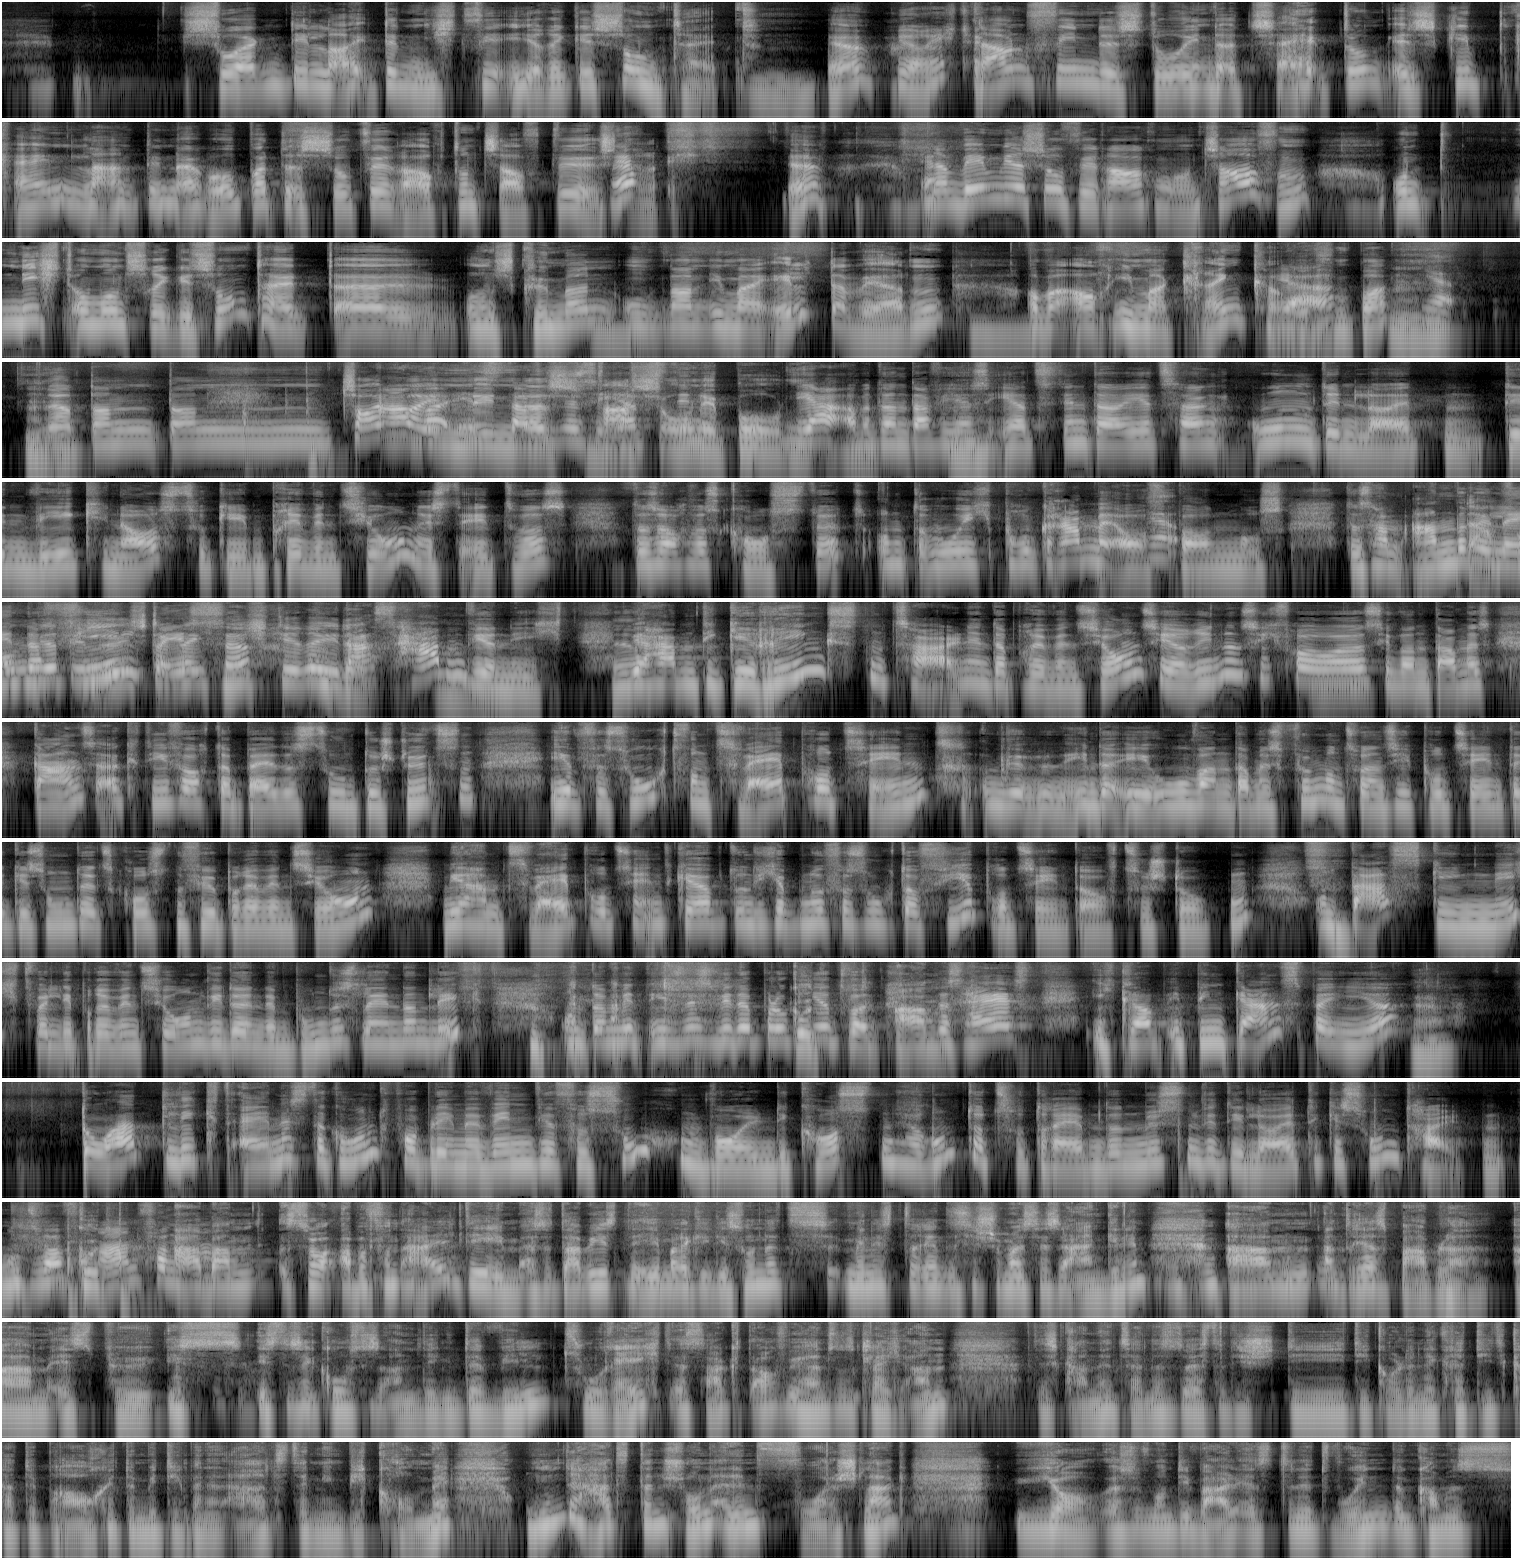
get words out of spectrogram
sorgen die Leute nicht für ihre Gesundheit. Mhm. Ja? ja, richtig. Dann findest du in der Zeitung, es gibt kein Land in Europa, das so viel raucht und sauft wie Österreich. Ja? Ja? Na, wenn wir so viel rauchen und saufen und nicht um unsere Gesundheit äh, uns kümmern und dann immer älter werden, aber auch immer kränker ja. offenbar, ja. Mhm. Na, dann, dann zahlen wir in, in das Fass ohne Boden. Ja, aber dann darf ich als mhm. Ärztin da jetzt sagen, um den Leuten den Weg hinauszugeben, Prävention ist etwas, das auch was kostet und wo ich Programme aufbauen ja. muss. Das haben andere Davon Länder viel besser nicht geredet. und das haben wir nicht. Ja. Wir haben die geringsten Zahlen in der Prävention. Sie erinnern sich, Frau Auer, mhm. Sie waren damals ganz aktiv auch dabei, das zu unterstützen. Habe versucht, von zwei Prozent, in der EU waren damals 25 Prozent, Prozent der Gesundheitskosten für Prävention. Wir haben zwei Prozent gehabt und ich habe nur versucht, auf vier Prozent aufzustocken. Und das ging nicht, weil die Prävention wieder in den Bundesländern liegt. Und damit ist es wieder blockiert Gut, worden. Ähm, das heißt, ich glaube, ich bin ganz bei ihr. Ja dort liegt eines der Grundprobleme. Wenn wir versuchen wollen, die Kosten herunterzutreiben, dann müssen wir die Leute gesund halten. Und zwar von Gut, Anfang an. Aber, so, aber von all dem, also da habe ich jetzt eine ehemalige Gesundheitsministerin, das ist schon mal sehr, sehr angenehm. Ähm, Andreas Babler, ähm, SPÖ, ist, ist das ein großes Anliegen? Der will zu Recht, er sagt auch, wir hören es uns gleich an, das kann nicht sein, dass ich die, die, die goldene Kreditkarte brauche, damit ich meinen Arzttermin bekomme. Und er hat dann schon einen Vorschlag, ja, also wenn die Wahlärzte nicht wollen, dann kann man es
